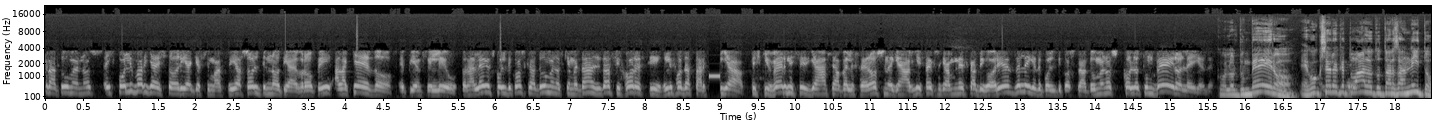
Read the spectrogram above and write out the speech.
κρατούμενος έχει πολύ βαριά ιστορία και σημασία σε όλη την Νότια Ευρώπη, αλλά και εδώ επί εμφυλίου. Το να λέγεις πολιτικός κρατούμενος και μετά να ζητάς συγχώρεση γλύφοντας τα αρχεία της κυβέρνησης για να σε απελευθερώσουν και να βγεις έξω και να μην έχει κατηγορίες, δεν λέγεται πολιτικός κρατούμενος. Κολοτουμπέιρο λέγεται. Κολοτουμπέιρο. Εγώ ξέρω και το άλλο, το Ταρζανίτο.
